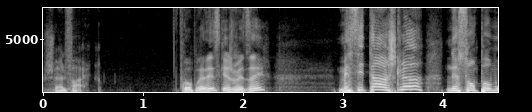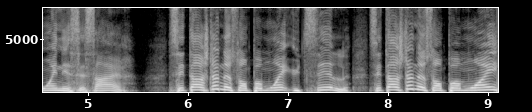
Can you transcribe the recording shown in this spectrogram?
je vais le faire. Vous comprenez ce que je veux dire? Mais ces tâches-là ne sont pas moins nécessaires. Ces tâches-là ne sont pas moins utiles. Ces tâches-là ne sont pas moins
